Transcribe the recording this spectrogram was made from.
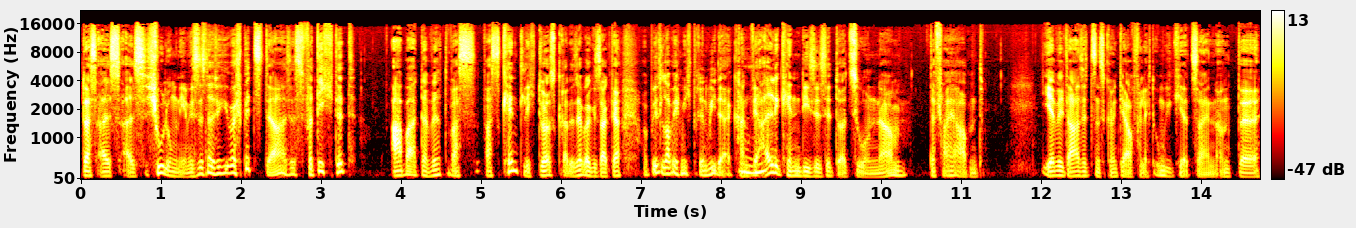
das als, als Schulung nehmen. Es ist natürlich überspitzt, ja, es ist verdichtet, aber da wird was, was kenntlich. Du hast gerade selber gesagt, ja, ein bisschen habe ich mich drin wiedererkannt. Mhm. Wir alle kennen diese Situation, ja, der Feierabend. Er will da sitzen, es könnte ja auch vielleicht umgekehrt sein. Und äh,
